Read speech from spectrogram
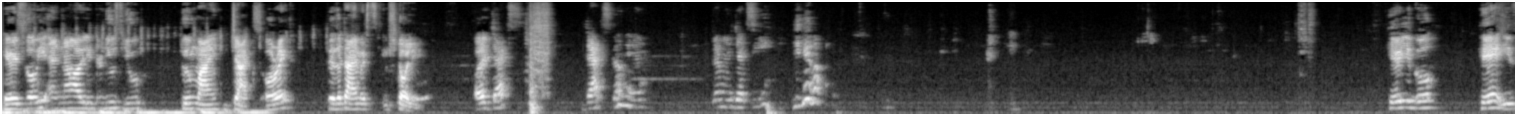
Here is Zoe and now I will introduce you to my Jax, alright? Till the time it's installing. Alright Jax? Jax, come here. Come here, Jaxie. Yeah. Here you go. Here is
